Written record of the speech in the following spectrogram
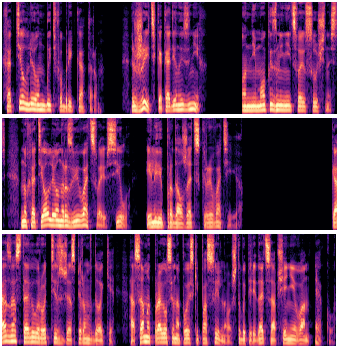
Хотел ли он быть фабрикатором? Жить, как один из них? Он не мог изменить свою сущность, но хотел ли он развивать свою силу или продолжать скрывать ее? Ка заставил Ротти с Джеспером в доке, а сам отправился на поиски посыльного, чтобы передать сообщение Ван Эку.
